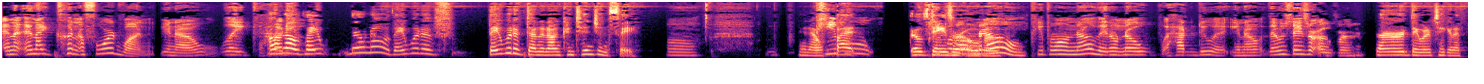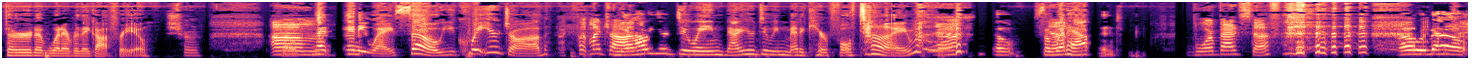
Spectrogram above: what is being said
and and i couldn't afford one you know like how Oh no, you- they no no, they would have they would have done it on contingency, Mm. you know. but those days people are over. know people don't know they don't know how to do it you know those days are over Third, they would have taken a third of whatever they got for you. sure um but anyway, so you quit your job. i quit my job Now you're doing now you're doing Medicare full time. yeah, So so Yeah. what happened? more bad stuff Oh no.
